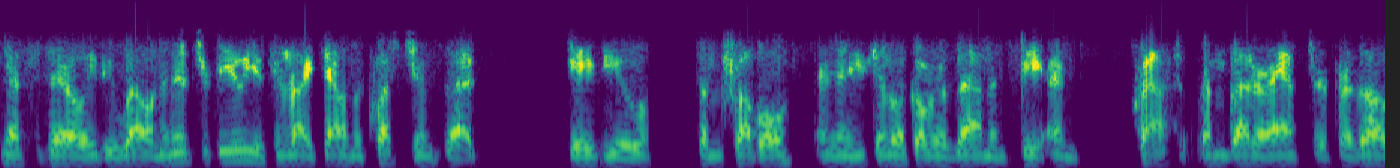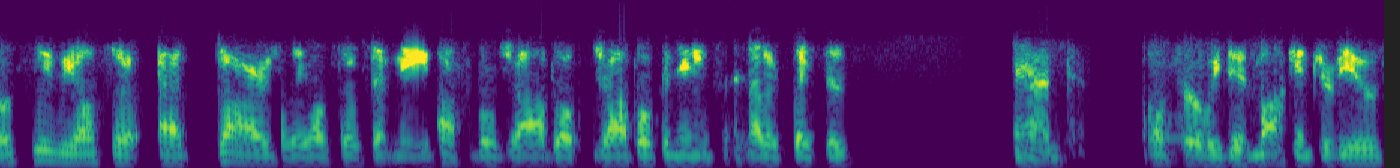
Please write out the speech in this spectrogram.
necessarily do well in an interview, you can write down the questions that gave you some trouble, and then you can look over them and see and craft a better answer for those. We also at DARS, they also sent me possible job job openings in other places, and also we did mock interviews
